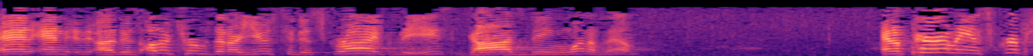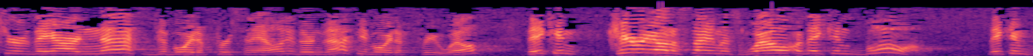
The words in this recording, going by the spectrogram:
And, and uh, there's other terms that are used to describe these, gods being one of them. And apparently in Scripture, they are not devoid of personality. They're not devoid of free will. They can carry out assignments well or they can blow them. They can,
